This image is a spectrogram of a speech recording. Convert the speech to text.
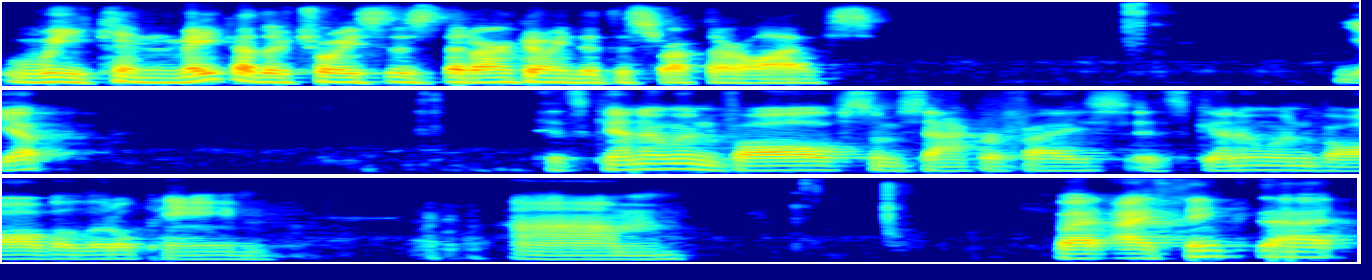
we can make other choices that aren't going to disrupt our lives? Yep. It's going to involve some sacrifice. It's going to involve a little pain. Um, but I think that,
